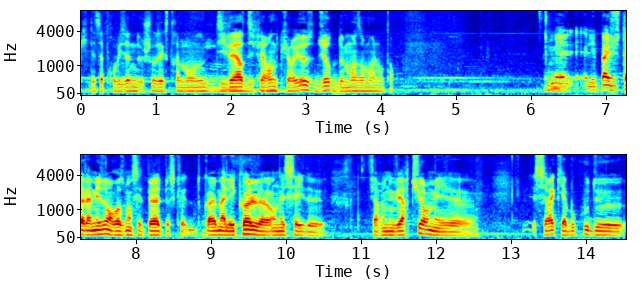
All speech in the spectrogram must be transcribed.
qui les approvisionne de choses extrêmement diverses, différentes, curieuses, dure de moins en moins longtemps. Mais elle n'est pas juste à la maison, heureusement, cette période, parce que quand même à l'école, on essaye de faire une ouverture, mais euh, c'est vrai qu'il y a beaucoup de.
